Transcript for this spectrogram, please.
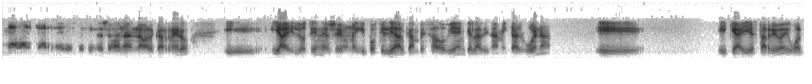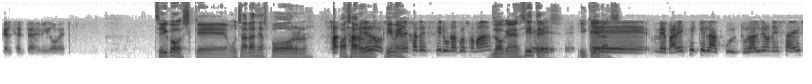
Navalcarnero este fin de semana en Navalcarnero y, y ahí lo tienes, eh, un equipo filial que ha empezado bien, que la dinámica es buena y, y que ahí está arriba igual que el Celta de Vigo, ¿ves? Chicos, que muchas gracias por si Dime, me dejas decir una cosa más. lo que necesites Eh, y quieras. eh, me parece que la cultural leonesa es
